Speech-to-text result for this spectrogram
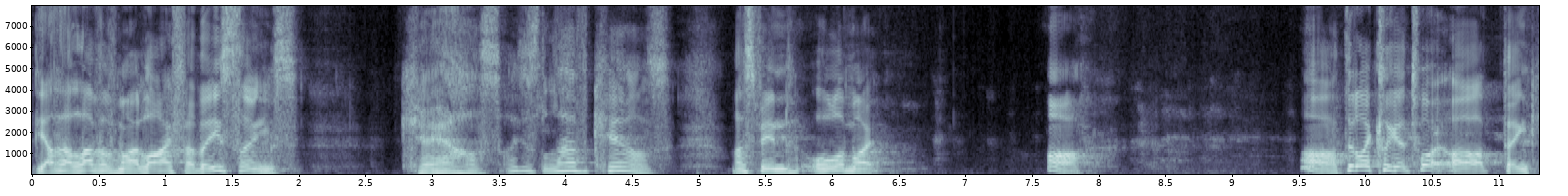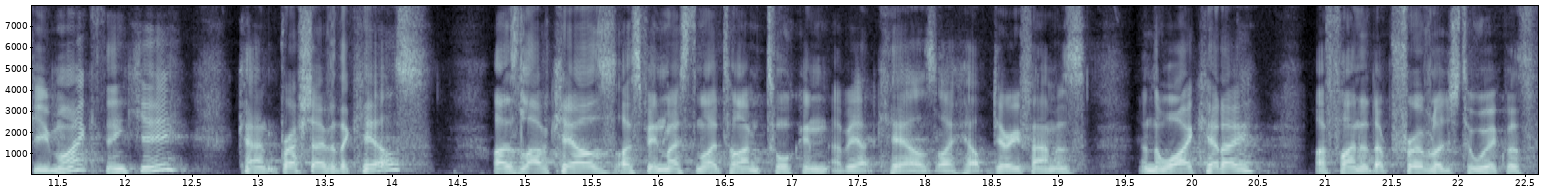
The other love of my life are these things cows. I just love cows. I spend all of my. Oh. Oh, did I click it twice? Oh, thank you, Mike. Thank you. Can't brush over the cows. I just love cows. I spend most of my time talking about cows. I help dairy farmers in the Waikato. I find it a privilege to work with,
